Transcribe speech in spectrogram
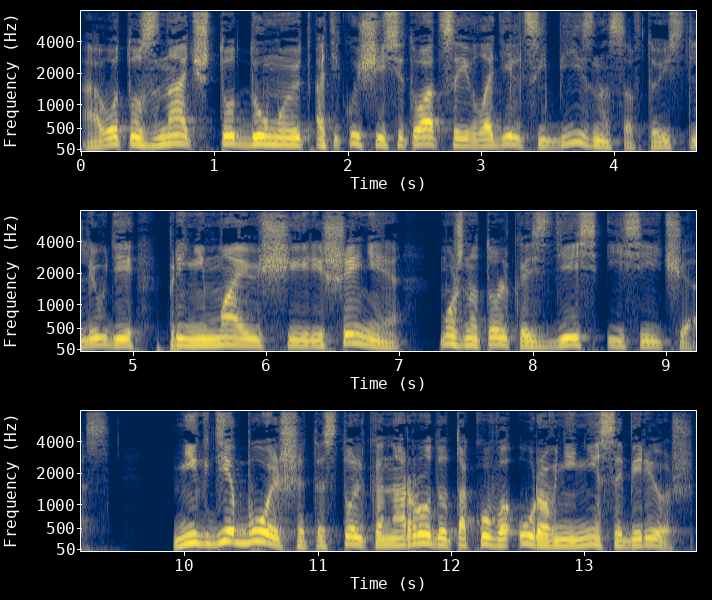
А вот узнать, что думают о текущей ситуации владельцы бизнесов, то есть люди, принимающие решения, можно только здесь и сейчас. Нигде больше ты столько народу такого уровня не соберешь.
